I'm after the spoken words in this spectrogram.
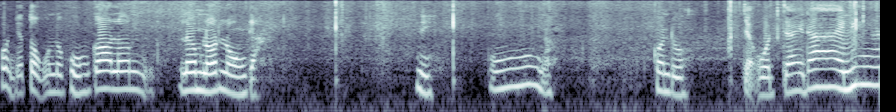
ฝนจะตกอุณหภูมิก็เริ่มเริ่มลดลงจ้ะ นี่โอ้ยนะคนดู จะอดใจได้นี่ไง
